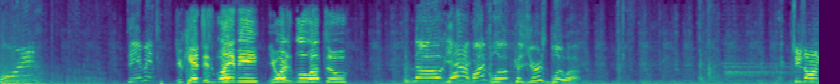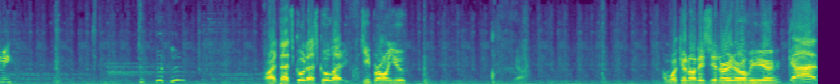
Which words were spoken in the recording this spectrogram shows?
Lauren! Damn it! You can't just blame me. Yours blew up too. No, yeah, mine blew up because yours blew up. She's on me. All right, that's cool. That's cool. Let keep her on you. Yeah. I'm working on this generator over here. God.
